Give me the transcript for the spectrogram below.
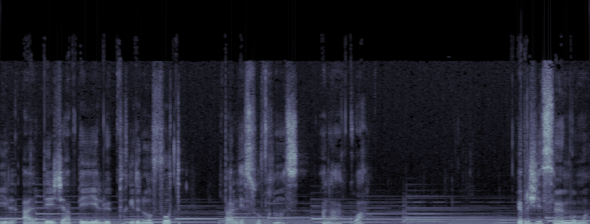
il a déjà payé le prix de nos fautes par les souffrances à la croix. Réfléchissez un moment.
